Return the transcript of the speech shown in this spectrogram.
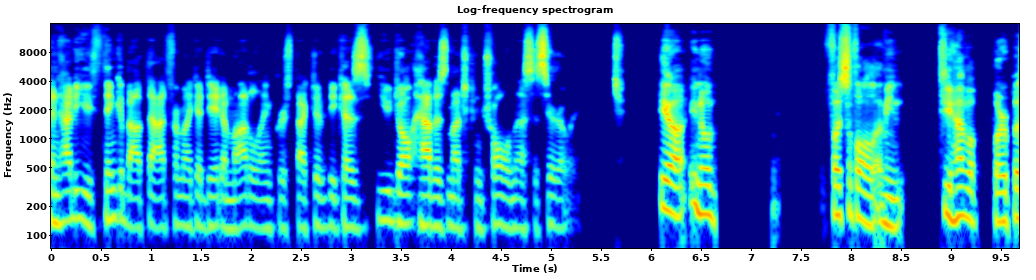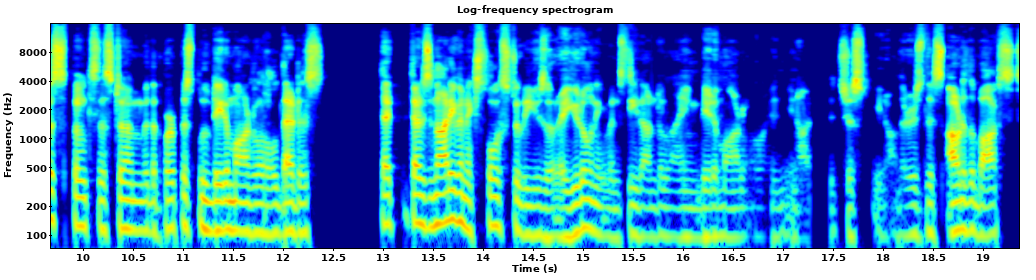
And how do you think about that from like a data modeling perspective? Because you don't have as much control necessarily. Yeah, you know, first of all, I mean, if you have a purpose built system with a purpose built data model that is that that is not even exposed to the user. Right? You don't even see the underlying data model, and you know it's just you know there is this out of the box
